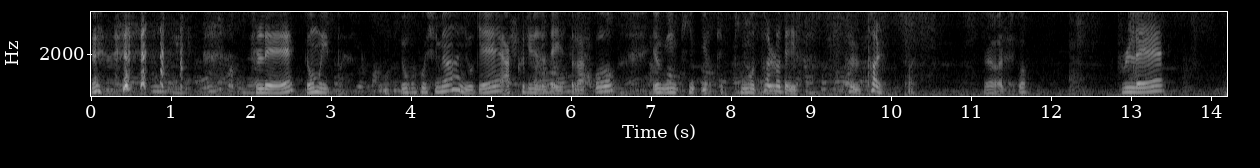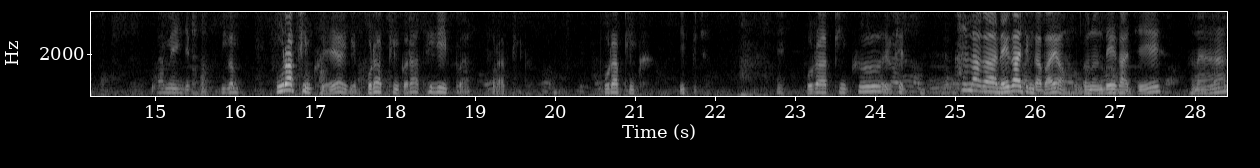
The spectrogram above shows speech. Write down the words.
네. 블랙 너무 이뻐요. 요거 보시면 요게 아크릴로 돼 있어 갖고 여기 기, 이렇게 기모 털로 돼 있어요. 털, 털, 털. 그래가지고 블랙. 그다음에 이제 이건 보라 핑크예요. 이게 보라 핑크라 되게 이뻐요. 보라 핑크. 보라 핑크 이쁘죠? 네, 보라 핑크 이렇게 컬러가 네 가지인가 봐요. 이거는 네 가지. 하나,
